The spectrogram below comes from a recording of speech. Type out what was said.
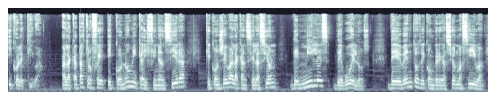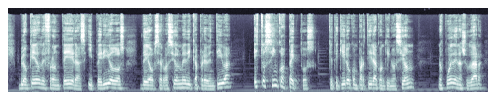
y colectiva. A la catástrofe económica y financiera que conlleva la cancelación de miles de vuelos, de eventos de congregación masiva, bloqueos de fronteras y periodos de observación médica preventiva, estos cinco aspectos que te quiero compartir a continuación nos pueden ayudar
